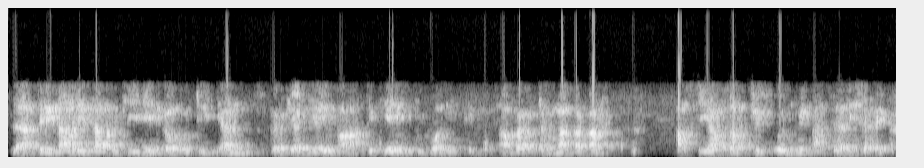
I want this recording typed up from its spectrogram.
Nah cerita-cerita begini kemudian sebagian kiai fanatik kiai itu politik sampai ada mengatakan Asia terjun min dari syariah.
